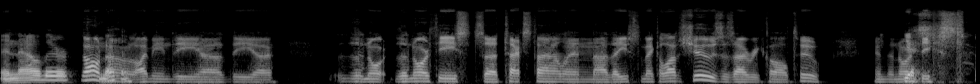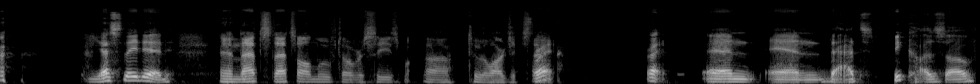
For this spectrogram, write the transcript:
and now they're No, nothing. no. I mean the uh, the uh, the nor- the Northeast uh, textile, and uh, they used to make a lot of shoes, as I recall, too, in the Northeast. Yes, they did. and that's that's all moved overseas uh, to a large extent. Right. Right. And and that's because of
